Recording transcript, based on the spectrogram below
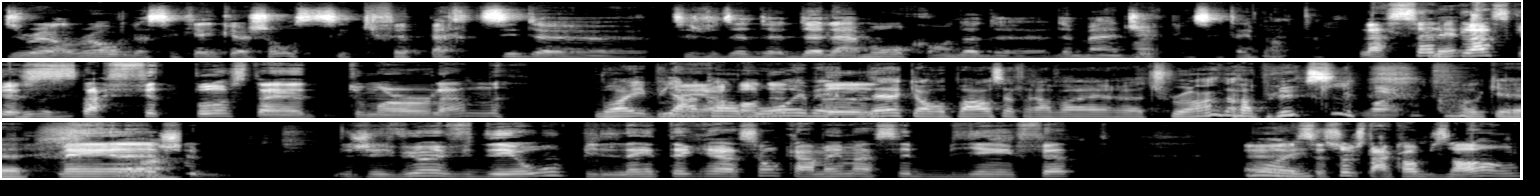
du Railroad. là. C'est quelque chose qui fait partie de, je veux dire, de, de l'amour qu'on a de, de Magic. Ouais. C'est important. La seule Mais- place que ça fit pas, c'était Tomorrowland. Oui, puis encore de moins maintenant qu'on passe à travers euh, Tron en plus. Ouais. Donc, euh, Mais euh, Ouais. j'ai- j'ai vu une vidéo, puis l'intégration quand même assez bien faite. Euh, Ouais. C'est sûr que c'est encore bizarre hein,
